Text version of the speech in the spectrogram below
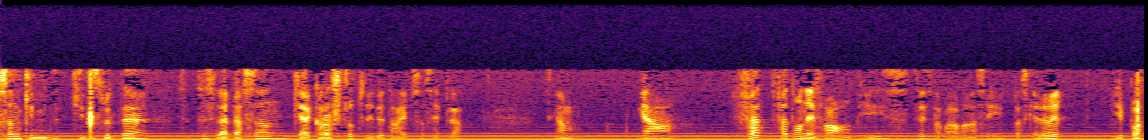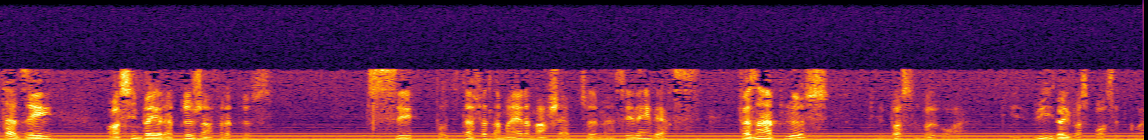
Personne qui me qui dit tout le temps c'est la personne qui accroche tous les détails, ça, c'est plat. C'est comme, regarde, fais, ton effort, puis ça va avancer. Parce qu'il est porté à dire ah, s'il me payera plus, j'en ferai plus. C'est pas tout à fait la manière de marcher habituellement. C'est l'inverse. Faisant plus, le boss va le voir. Puis lui, là, il va se passer de quoi.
